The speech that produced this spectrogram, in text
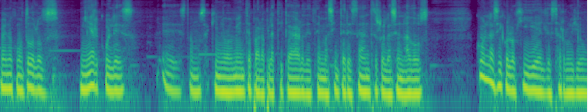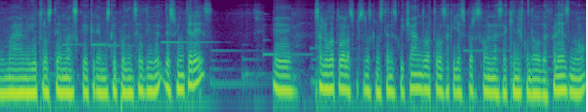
Bueno, como todos los miércoles, eh, estamos aquí nuevamente para platicar de temas interesantes relacionados con la psicología, el desarrollo humano y otros temas que creemos que pueden ser de, su interés. Eh, saludo a todas las personas que nos están escuchando, a todas aquellas personas aquí en el condado de Fresno,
